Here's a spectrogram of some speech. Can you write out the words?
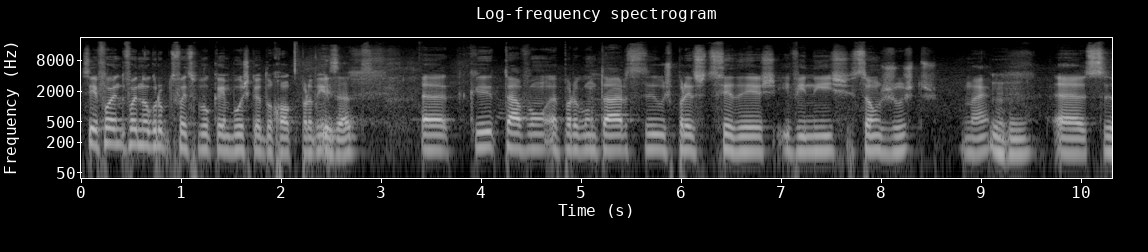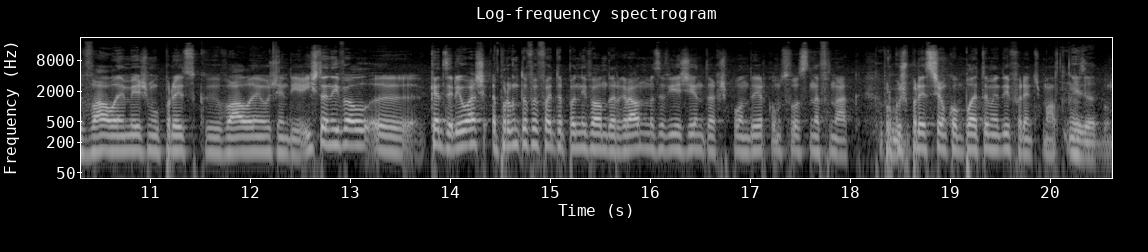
Sim, foi, foi no grupo de Facebook em busca do rock perdido Exato. uh, que estavam a perguntar se os preços de CDs e vinis são justos, não é? Uhum. Uh, se valem mesmo o preço que valem hoje em dia. Isto a nível. uh, quer dizer, eu acho que a pergunta foi feita para nível underground, mas havia gente a responder como se fosse na Fnac, porque os preços são completamente diferentes, malta. Exato.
